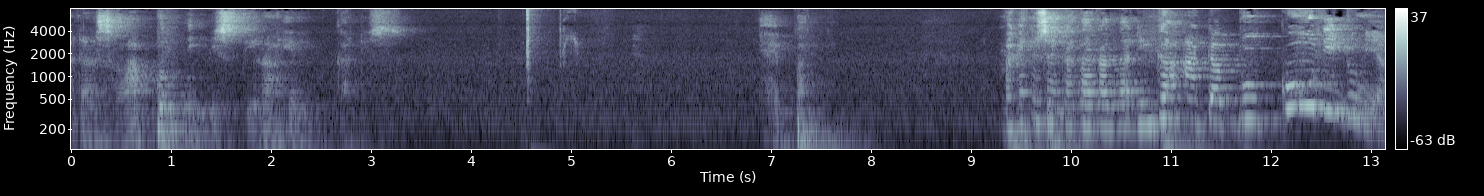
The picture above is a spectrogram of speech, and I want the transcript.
adalah selaput tipis di rahim gadis. Hebat. Maka itu saya katakan tadi, nggak ada buku di dunia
